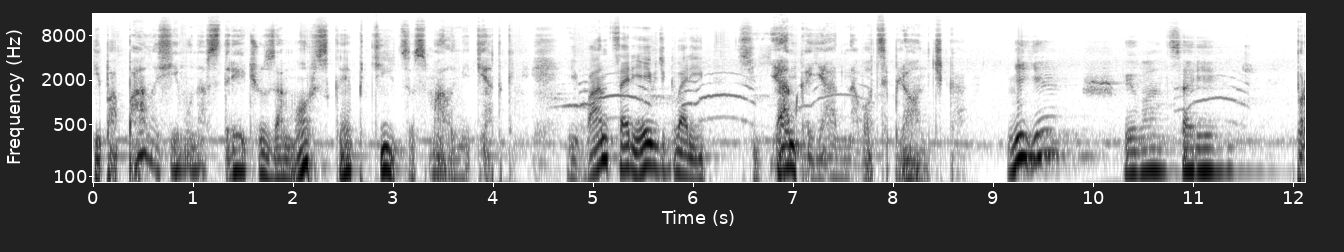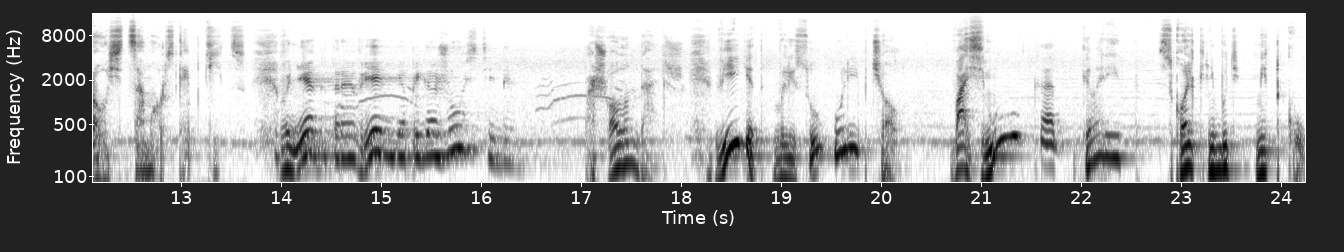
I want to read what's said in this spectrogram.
и попалась ему навстречу заморская птица с малыми детками. Иван-царевич говорит, съем-ка я одного цыпленочка. Не ешь, Иван-царевич, просит заморская птица. В некоторое время я пригожусь тебе. Пошел он дальше. Видит в лесу улей пчел. Возьму-ка, говорит, сколько-нибудь метку.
